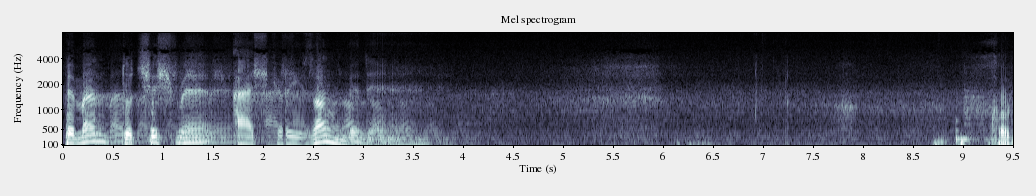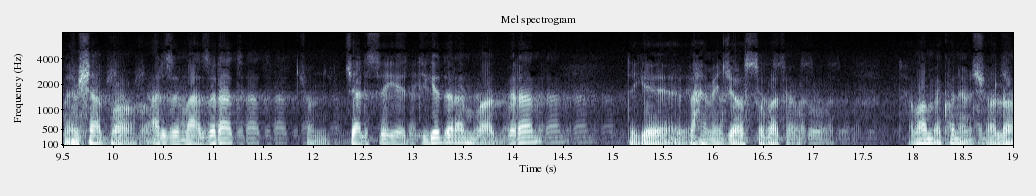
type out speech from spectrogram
به من دو چشم اشک ریزان بده. خب امشب با عرض معذرت چون جلسه دیگه دارم باید برم. دیگه به همین جا صحبت تمام می‌کنم انشاءالله.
